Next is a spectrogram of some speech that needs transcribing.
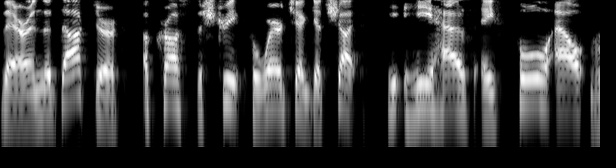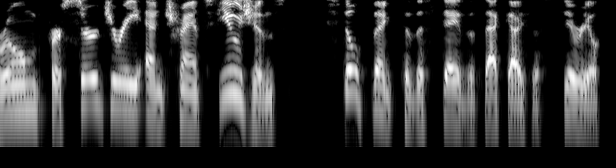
there, and the doctor across the street for where Jen gets shot. He, he has a full out room for surgery and transfusions. Still think to this day that that guy's a serial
